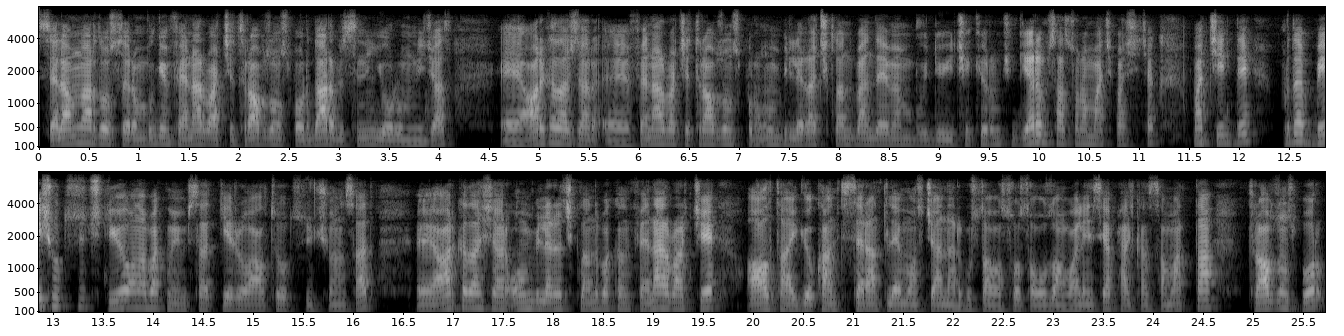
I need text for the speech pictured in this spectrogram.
Selamlar dostlarım. Bugün Fenerbahçe Trabzonspor derbisini yorumlayacağız. Ee, arkadaşlar e, Fenerbahçe Trabzonspor'un 11'leri açıklandı. Ben de hemen bu videoyu çekiyorum. Çünkü yarım saat sonra maç başlayacak. Maç 7'de. Burada 5.33 diyor. Ona bakmayın. Bir saat geri o 6.33 şu an saat. Ee, arkadaşlar 11'ler açıklandı. Bakın Fenerbahçe Altay, Gökhan, Tisserand, Lemos, Caner, Gustavo Sosa, Ozan, Valencia, Pelkas, Samatta, Trabzonspor,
